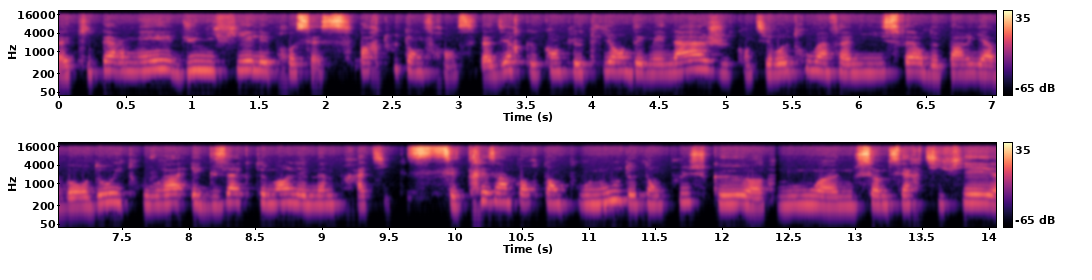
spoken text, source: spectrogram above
euh, qui permet d'unifier les process partout en France. C'est-à-dire que quand le client déménage, quand il retrouve un Familisphère de Paris à Bordeaux, il trouvera exactement les mêmes pratiques. C'est très important pour nous, d'autant plus que nous nous sommes certifiés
